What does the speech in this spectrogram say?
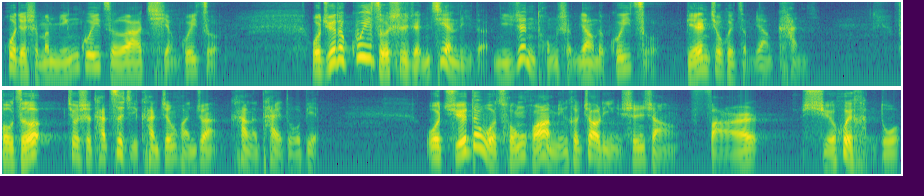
或者什么明规则啊、潜规则。我觉得规则是人建立的，你认同什么样的规则，别人就会怎么样看你。否则就是他自己看《甄嬛传》看了太多遍。我觉得我从黄晓明和赵丽颖身上反而学会很多。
